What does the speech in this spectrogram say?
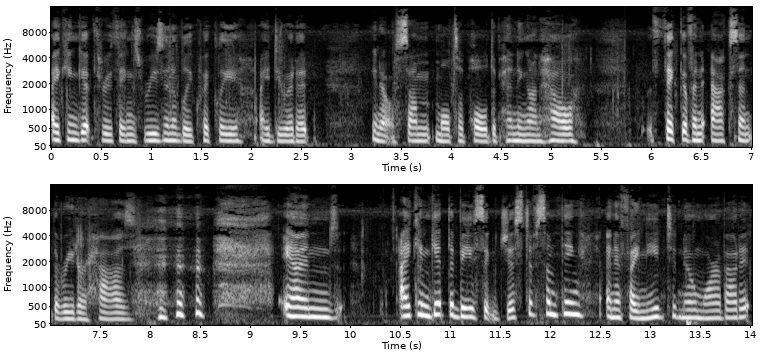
I can get through things reasonably quickly. I do it at you know, some multiple depending on how thick of an accent the reader has. and I can get the basic gist of something, and if I need to know more about it,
